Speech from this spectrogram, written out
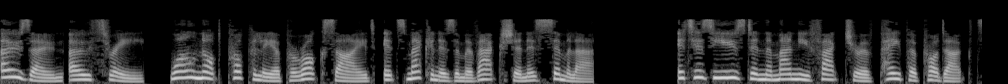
Ozone O3 while not properly a peroxide, its mechanism of action is similar. It is used in the manufacture of paper products,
